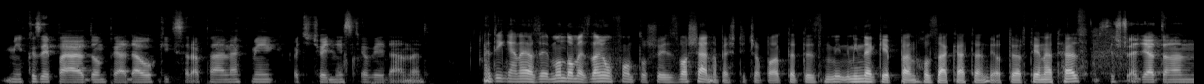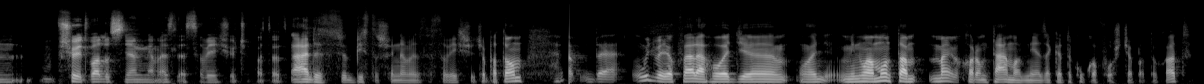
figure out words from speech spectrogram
mi középpályádon például kik szerepelnek még, vagy hogy hogy néz ki a védelmed. Hát igen, ezért mondom, ez nagyon fontos, hogy ez vasárnap esti csapat, tehát ez mindenképpen hozzá kell tenni a történethez. És egyáltalán, sőt, valószínűleg nem ez lesz a végső csapatod. Hát ez biztos, hogy nem ez lesz a végső csapatom. De úgy vagyok vele, hogy, hogy mint már mondtam, meg akarom támadni ezeket a kukafos csapatokat.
